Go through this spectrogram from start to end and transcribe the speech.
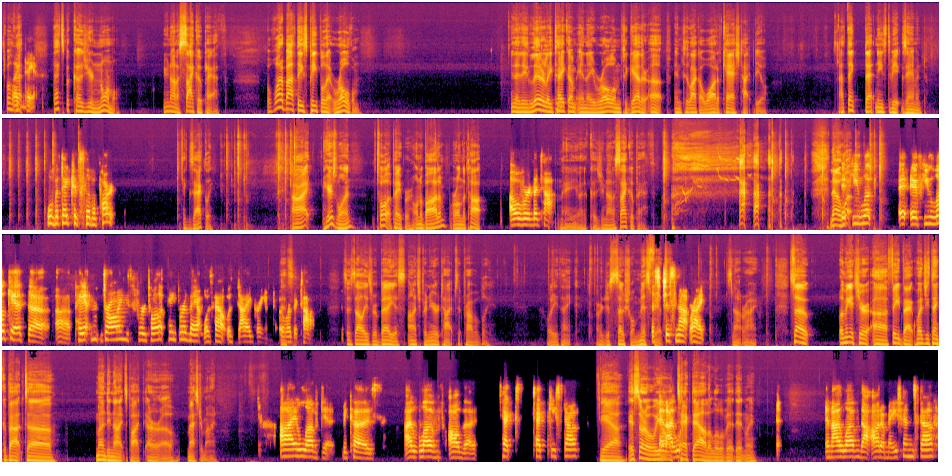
well, like that, that. That's because you're normal. You're not a psychopath. But what about these people that roll them? You know, they literally take them and they roll them together up into like a wad of cash type deal. I think that needs to be examined. Well, but they could slip apart. Exactly. All right, here's one toilet paper on the bottom or on the top? Over the top. There you go, because you're not a psychopath. no, if what? you look, if you look at the uh, patent drawings for toilet paper, that was how it was diagrammed over That's, the top. So it's all these rebellious entrepreneur types that probably. What do you think? Or just social misfits? It's just not right. It's not right. So let me get your uh, feedback. What did you think about uh, Monday night's pod or uh, mastermind? I loved it because I love all the tech techie stuff. Yeah, it's sort of we and all I, teched out a little bit, didn't we? And I love the automation stuff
